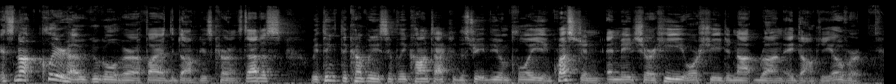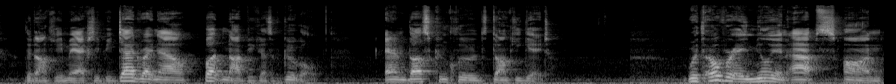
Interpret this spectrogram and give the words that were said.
it's not clear how Google verified the donkey's current status. We think the company simply contacted the Street View employee in question and made sure he or she did not run a donkey over. The donkey may actually be dead right now, but not because of Google. And thus concludes Donkeygate. With over a million apps on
